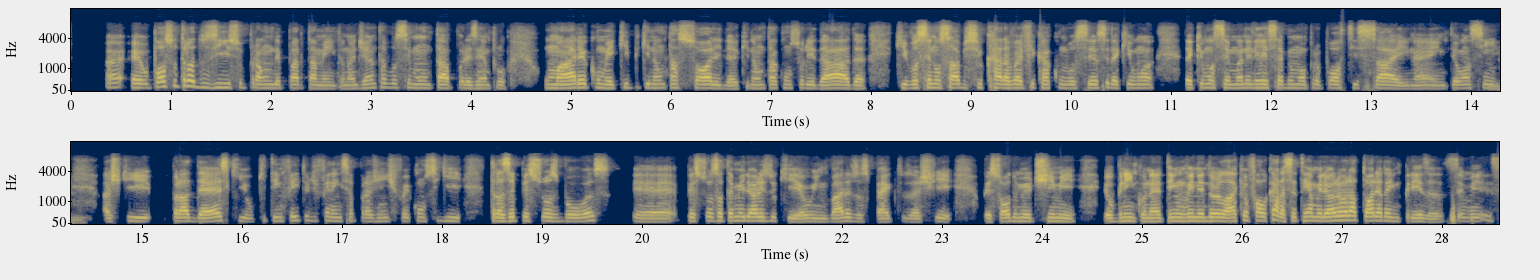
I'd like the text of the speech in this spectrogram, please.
eu posso traduzir isso para um departamento. Não adianta você montar, por exemplo, uma área com uma equipe que não está sólida, que não está consolidada, que você não sabe se o cara vai ficar com você, ou se daqui uma, daqui uma semana ele recebe uma proposta e sai, né? Então, assim, uhum. acho que para a Desk, o que tem feito diferença para a gente foi conseguir trazer pessoas boas, é, pessoas até melhores do que eu em vários aspectos. Acho que o pessoal do meu time, eu brinco, né? Tem um vendedor lá que eu falo, cara, você tem a melhor oratória da empresa. Você me,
